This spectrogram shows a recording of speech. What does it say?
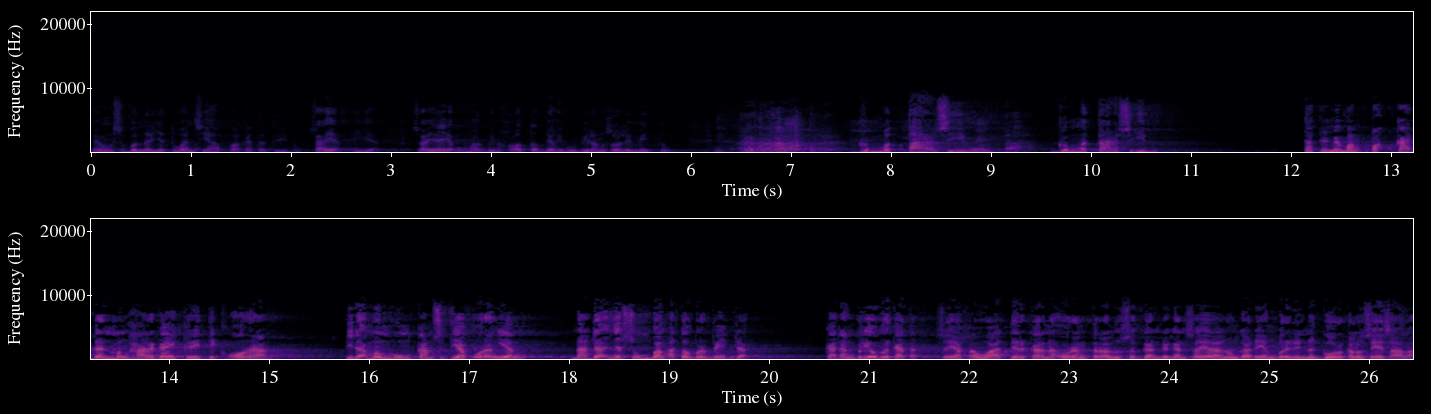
Memang sebenarnya Tuhan siapa kata tuh ibu? Saya, iya. Saya ya Umar bin Khattab yang ibu bilang zolim itu. Gemetar si ibu. Gemetar si ibu. Tapi memang peka dan menghargai kritik orang. Tidak membungkam setiap orang yang nadanya sumbang atau berbeda. Kadang beliau berkata, saya khawatir karena orang terlalu segan dengan saya lalu nggak ada yang berani negor kalau saya salah.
